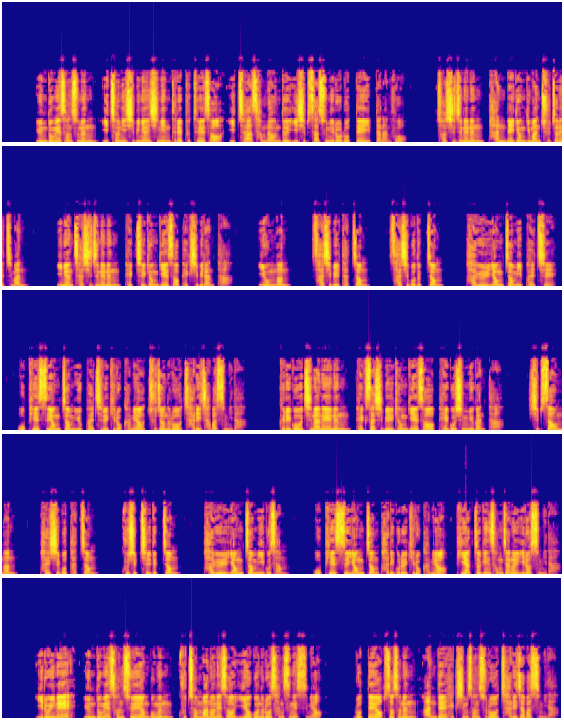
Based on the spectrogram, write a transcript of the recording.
윤동혜 선수는 2022년 신인 드래프트에서 2차 3라운드 24순위로 롯데에 입단한 후 첫 시즌에는 단 4경기만 출전했지만 2년차 시즌에는 107경기에서 111안타, 2홈런, 41타점, 45득점, 타율 0.287, OPS 0.687을 기록하며 주전으로 자리 잡았습니다. 그리고 지난해에는 141경기에서 156안타, 14홈런, 85타점, 97득점, 타율 0.293, OPS 0.829를 기록하며 비약적인 성장을 이뤘습니다. 이로 인해 윤동의 선수의 연봉은 9천만 원에서 2억 원으로 상승했으며 롯데에 없어서는 안 될 핵심 선수로 자리 잡았습니다.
